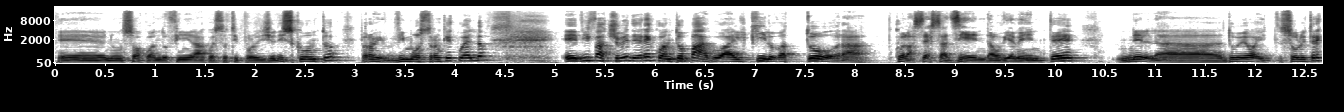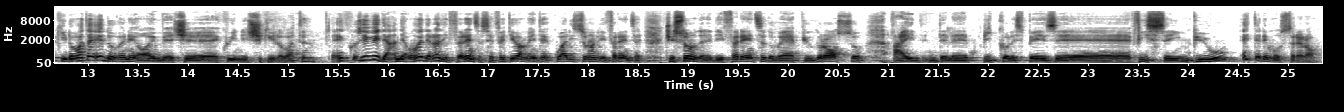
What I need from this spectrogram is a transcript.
eh, non so quando finirà questo tipologia di sconto però vi, vi mostro anche quello. E vi faccio vedere quanto pago al kilowattora con la stessa azienda ovviamente nel- dove ho solo i 3 kW e dove ne ho invece 15 kW e così vediamo, andiamo a vedere la differenza se effettivamente quali sono le differenze. Ci sono delle differenze dove è più grosso hai delle piccole spese fisse in più e te le mostrerò.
